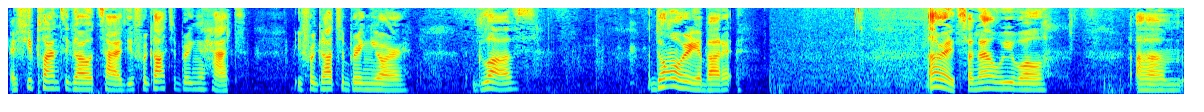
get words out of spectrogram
If you plan to go outside, you forgot to bring a hat, you forgot to bring your gloves, don't worry about it. Alright, so now we will um,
